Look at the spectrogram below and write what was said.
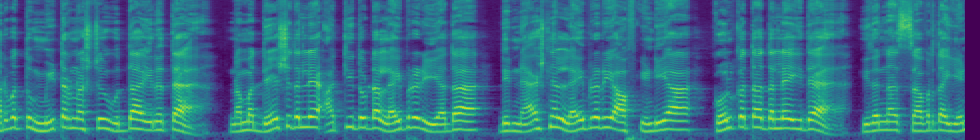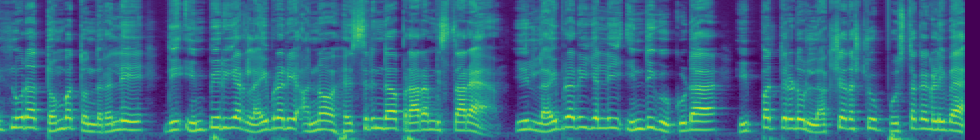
ಅರವತ್ತು ಮೀಟರ್ನಷ್ಟು ಉದ್ದ ಇರುತ್ತೆ. ನಮ್ಮ ದೇಶದಲ್ಲೇ ಅತಿ ದೊಡ್ಡ ಲೈಬ್ರರಿಯಾದ the national library of India ಕೋಲ್ಕತ್ತಾದಲ್ಲೇ ಇದೆ. ಇದನ್ನ ಸಾವಿರದ ಎಂಟುನೂರ ತೊಂಬತ್ತೊಂದರಲ್ಲಿ ದಿ ಇಂಪೀರಿಯರ್ ಲೈಬ್ರರಿ ಅನ್ನೋ ಹೆಸರಿಂದ ಪ್ರಾರಂಭಿಸ್ತಾರೆ. ಈ ಲೈಬ್ರರಿಯಲ್ಲಿ ಇಂದಿಗೂ ಕೂಡ ಇಪ್ಪತ್ತೆರಡು ಲಕ್ಷದಷ್ಟು ಪುಸ್ತಕಗಳಿವೆ.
